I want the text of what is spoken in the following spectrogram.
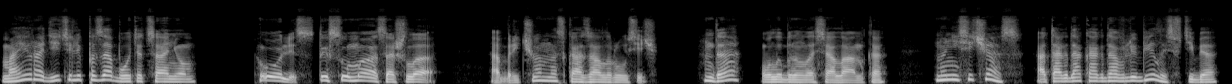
«Мои родители позаботятся о нем». «Олис, ты с ума сошла», — обреченно сказал Русич. «Да», — улыбнулась Аланка, — «но не сейчас, а тогда, когда влюбилась в тебя.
